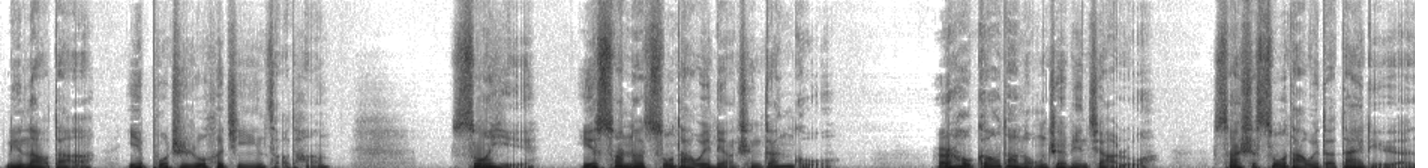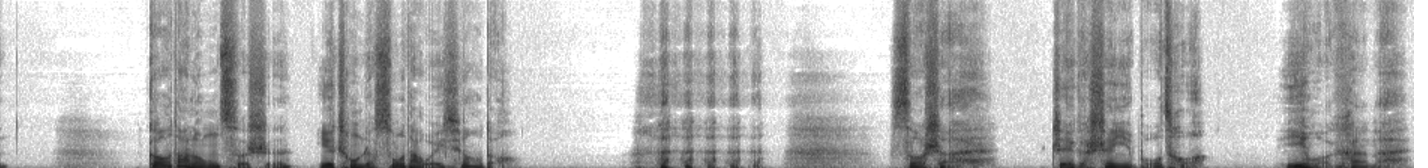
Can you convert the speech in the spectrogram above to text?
林老大也不知如何经营澡堂，所以也算了苏大为两成干股。而后高大龙这边加入，算是苏大为的代理人。高大龙此时也冲着苏大为笑道：“苏帅，这个生意不错，依我看来，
